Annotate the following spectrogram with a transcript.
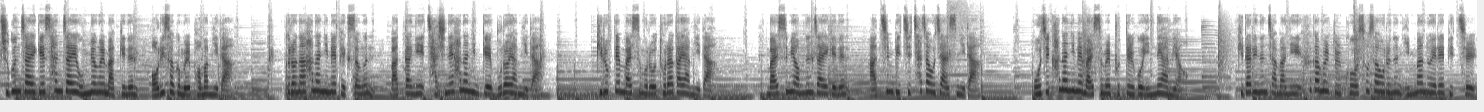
죽은 자에게 산 자의 운명을 맡기는 어리석음을 범합니다. 그러나 하나님의 백성은 마땅히 자신의 하나님께 물어야 합니다. 기록된 말씀으로 돌아가야 합니다. 말씀이 없는 자에게는 아침 빛이 찾아오지 않습니다. 오직 하나님의 말씀을 붙들고 인내하며 기다리는 자만이 흑암을 뚫고 솟아오르는 임마누엘의 빛을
